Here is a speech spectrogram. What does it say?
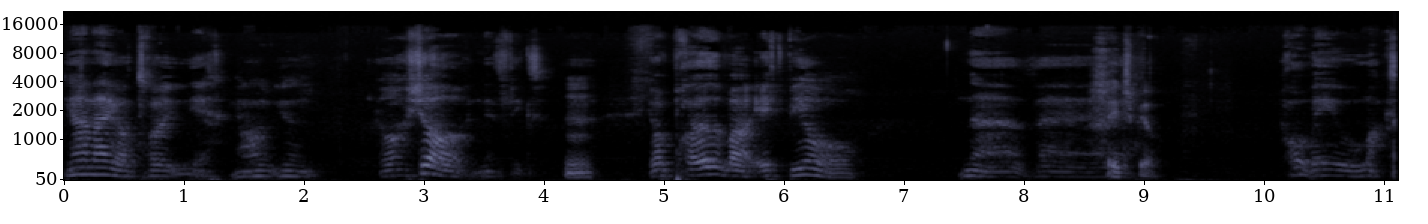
Ja nej jag tror, ja, jag, jag, jag kör Netflix. Mm. Jag prövar HBO när eh, HBO. HBO Max.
